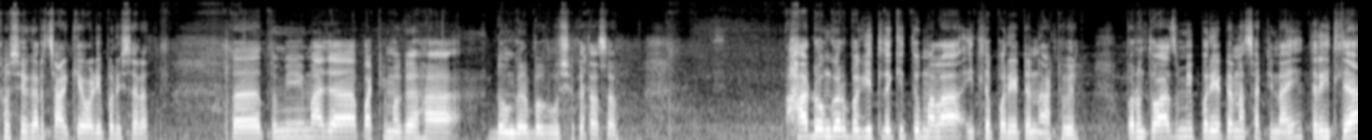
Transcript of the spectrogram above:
ठोसेघर चाळकेवाडी परिसरात. तुम्ही माझ्या पाठीमागं हा डोंगर बघू शकत असाल. हा डोंगर बघितलं की तुम्हाला इथलं पर्यटन आठवेल. परंतु आज मी पर्यटनासाठी नाही तर इथल्या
